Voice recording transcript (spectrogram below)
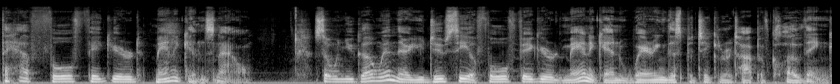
They have full figured mannequins now. So when you go in there, you do see a full figured mannequin wearing this particular type of clothing.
